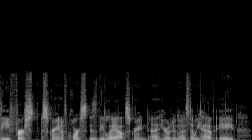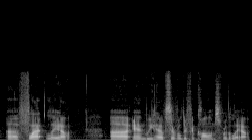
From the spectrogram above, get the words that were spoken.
The first screen, of course, is the layout screen. And here you'll notice that we have a uh, flat layout uh, and we have several different columns for the layout.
